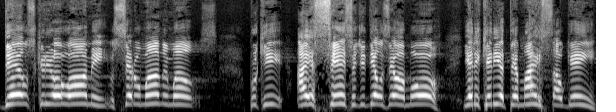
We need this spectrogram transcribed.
Deus criou o homem, o ser humano, irmãos, porque a essência de Deus é o amor, e Ele queria ter mais alguém,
